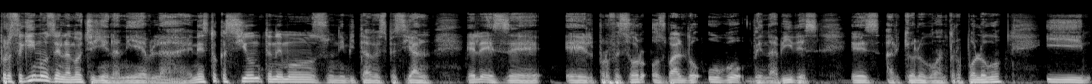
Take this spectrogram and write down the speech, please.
Proseguimos en la noche y en la niebla. En esta ocasión tenemos un invitado especial. Él es eh, el profesor Osvaldo Hugo Benavides. Es arqueólogo, antropólogo y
